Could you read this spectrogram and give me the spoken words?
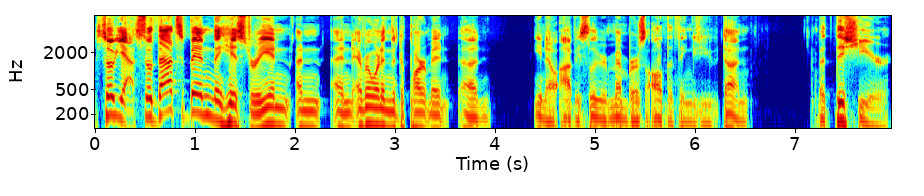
so yeah, so that's been the history, and and and everyone in the department, uh, you know, obviously remembers all the things you've done. But this year,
